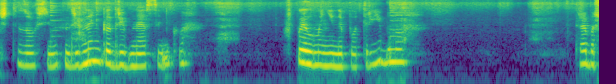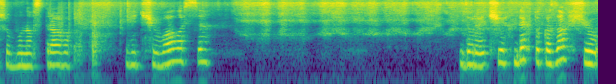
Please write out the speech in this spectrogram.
Бачите, зовсім дрібненько, дрібнесенько. Впил мені не потрібно. Треба, щоб вона в стравах відчувалася. До речі, дехто казав, що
